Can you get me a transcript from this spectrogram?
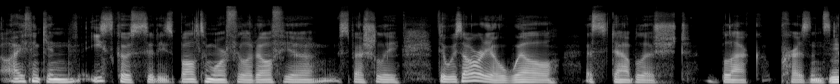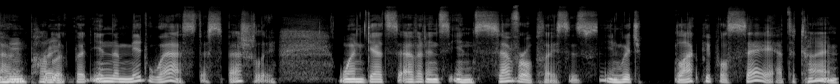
I think in East Coast cities, Baltimore, Philadelphia, especially, there was already a well established black presence mm-hmm, out in public. Right. But in the Midwest, especially, one gets evidence in several places in which black people say at the time,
